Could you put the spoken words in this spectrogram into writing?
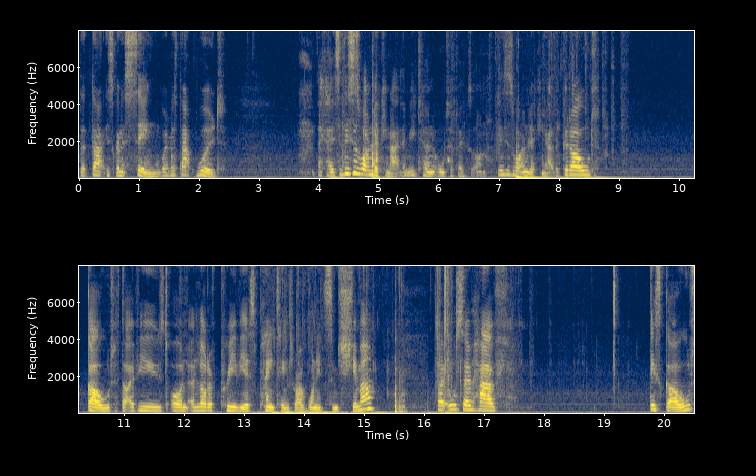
that that is going to sing, whereas that would. Okay, so this is what I'm looking at. Let me turn autofocus on. This is what I'm looking at. The good old gold that I've used on a lot of previous paintings where I've wanted some shimmer. But I also have this gold,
